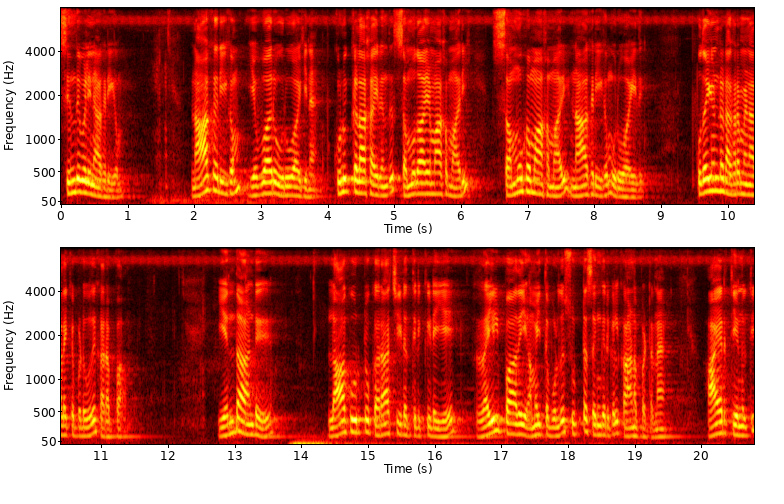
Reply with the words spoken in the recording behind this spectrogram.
சிந்துவெளி நாகரிகம். நாகரிகம் எவ்வாறு உருவாகின? குழுக்களாக இருந்து சமுதாயமாக மாறி சமூகமாக மாறி நாகரிகம் உருவாயுது. புதையுண்ட நகரம் என அழைக்கப்படுவது ஹரப்பா எந்த ஆண்டு லாகூர் டு கராச்சி இடத்திற்கு இடையே ரயில் பாதை அமைத்தபொழுது சுட்ட செங்கற்கள் காணப்பட்டன? ஆயிரத்தி எண்ணூற்றி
